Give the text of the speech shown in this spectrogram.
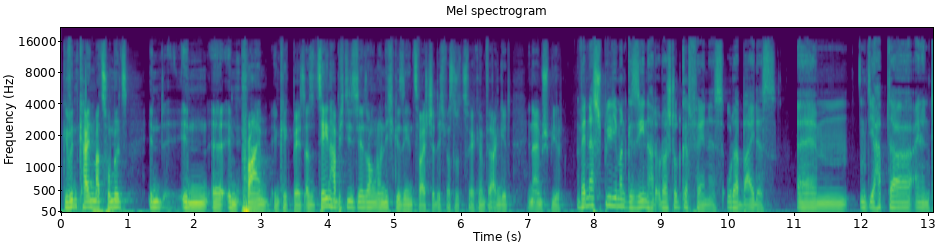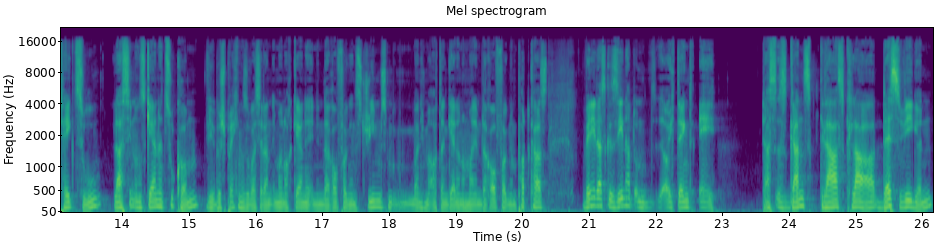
gewinnt kein Mats Hummels in, in, äh, im Prime in Kickbase. Also 10 habe ich diese Saison noch nicht gesehen, zweistellig, was Luftzweikampfe angeht, in einem Spiel. Wenn das Spiel jemand gesehen hat oder Stuttgart-Fan ist oder beides, Ähm, und ihr habt da einen Take zu. Lasst ihn uns gerne zukommen. Wir besprechen sowas ja dann immer noch gerne in den darauffolgenden Streams, manchmal auch dann gerne nochmal im darauffolgenden Podcast. Wenn ihr das gesehen habt und euch denkt, ey, das ist ganz glasklar, deswegen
